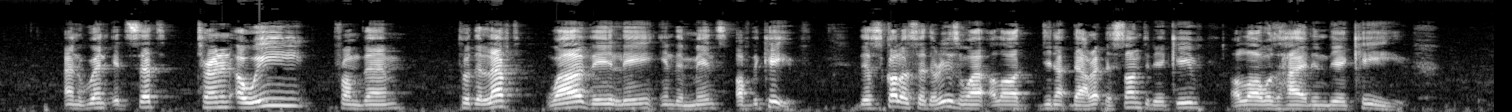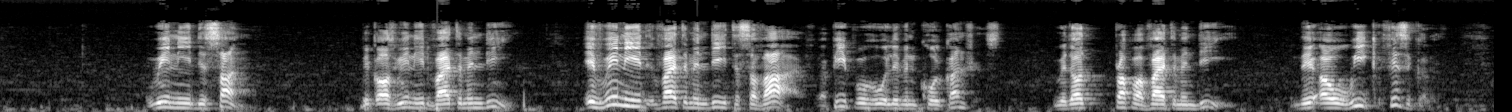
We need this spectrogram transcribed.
and when it set, turning away from them to the left while they lay in the midst of the cave. The scholar said the reason why Allah did not direct the sun to their cave, Allah was hiding their cave we need the sun because we need vitamin D. If we need vitamin D to survive, people who live in cold countries without proper vitamin D, they are weak physically.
